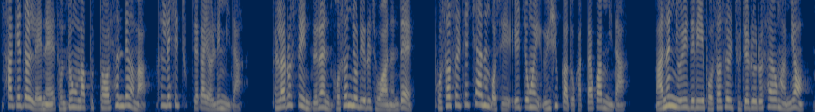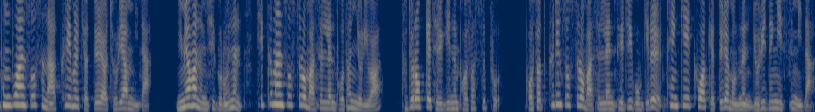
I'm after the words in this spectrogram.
사계절 내내 전통음악부터 현대음악, 클래식 축제가 열립니다. 벨라루스인들은 버섯 요리를 좋아하는데 버섯을 채취하는 것이 일종의 의식과도 같다고 합니다. 많은 요리들이 버섯을 주재료로 사용하며 풍부한 소스나 크림을 곁들여 조리합니다. 유명한 음식으로는 시큼한 소스로 맛을 낸 버섯 요리와 부드럽게 즐기는 버섯 스프, 버섯 크림 소스로 맛을 낸 돼지고기를 팬케이크와 곁들여 먹는 요리 등이 있습니다.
